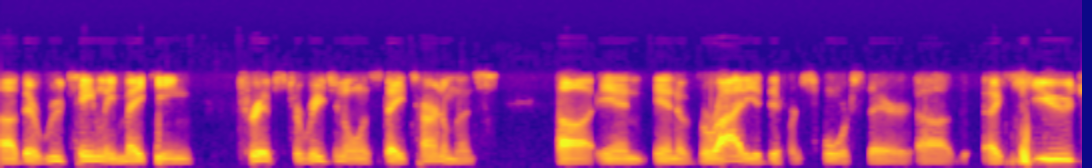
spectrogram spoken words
Uh, they're routinely making trips to regional and state tournaments uh, in in a variety of different sports. There, uh, a huge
